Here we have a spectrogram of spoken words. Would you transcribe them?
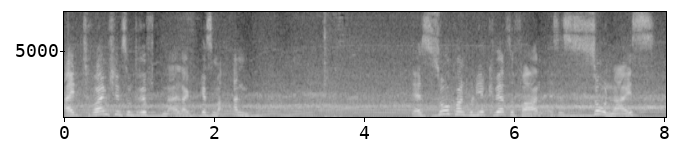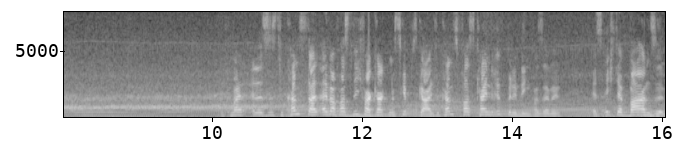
ein Träumchen zum Driften, Alter. Guck es mal an. Der ist so kontrolliert quer zu fahren. Es ist so nice. Ich meine, das ist, du kannst halt einfach fast nicht verkacken. Das gibt's gar nicht. Du kannst fast keinen Drift mit dem Ding versemmeln. Es ist echt der Wahnsinn.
